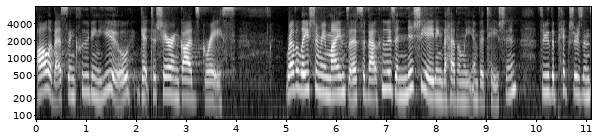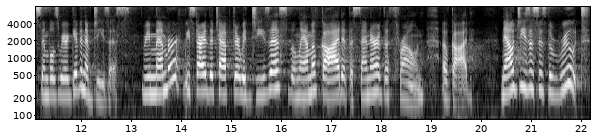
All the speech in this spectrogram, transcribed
all of us, including you, get to share in God's grace. Revelation reminds us about who is initiating the heavenly invitation through the pictures and symbols we are given of Jesus. Remember, we started the chapter with Jesus, the Lamb of God, at the center of the throne of God. Now, Jesus is the root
